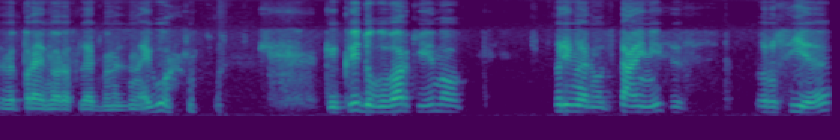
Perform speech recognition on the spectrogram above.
се направи едно разследване за него. Какви договорки е имал, примерно, тайни с Русия,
